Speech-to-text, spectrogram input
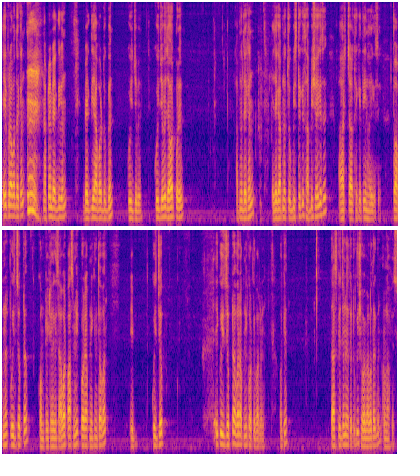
এরপর আবার দেখেন, আপনি ব্যাগ দিবেন। ব্যাগ দিয়ে আবার ঢুকবেন কুইজ যাবে কুইজ যাবে যাওয়ার পরে, আপনি দেখেন, এই জায়গায় আপনার চব্বিশ থেকে ছাব্বিশ হয়ে গেছে আর চার থেকে তিন হয়ে গেছে। তো আপনার কুইজ জবটা কমপ্লিট হয়ে গেছে। আবার পাঁচ মিনিট পরে আপনি কিন্তু আবার এই কুইজ জব এই কুইজ জবটা আবার আপনি করতে পারবেন ওকে তো আজকের জন্য এতটুকুই। সবাই ভালো থাকবেন। আল্লাহ হাফেজ।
